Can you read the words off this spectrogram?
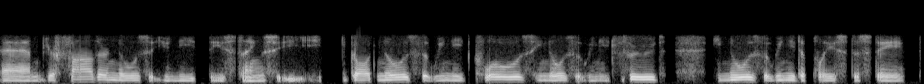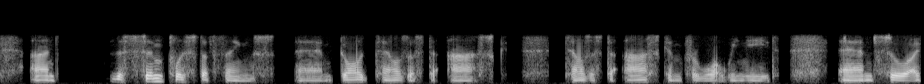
um, "Your Father knows that you need these things. He, God knows that we need clothes. He knows that we need food. He knows that we need a place to stay. And the simplest of things, um, God tells us to ask, tells us to ask Him for what we need. And so I,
